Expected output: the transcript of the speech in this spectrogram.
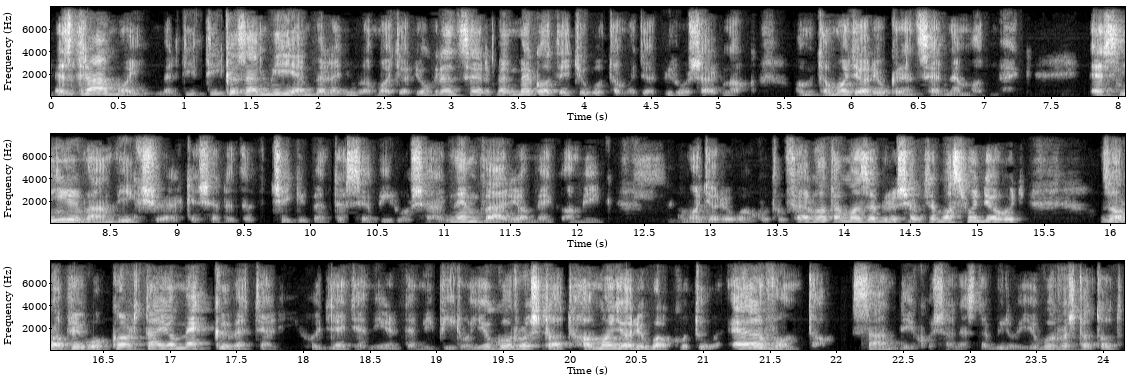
Ez drámai, mert itt igazán mélyen belenyúl a magyar jogrendszerben, megad egy jogot a magyar bíróságnak, amit a magyar jogrendszer nem ad meg. Ezt nyilván végső elkeseredettségében teszi a bíróság. Nem várja meg, amíg a magyar jogalkotó felhatalmazza a bíróságot, hanem azt mondja, hogy az alapjogok kartája megköveteli, hogy legyen érdemi bírói jogorvoslat. Ha a magyar jogalkotó elvonta szándékosan ezt a bírói jogorvoslatot,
